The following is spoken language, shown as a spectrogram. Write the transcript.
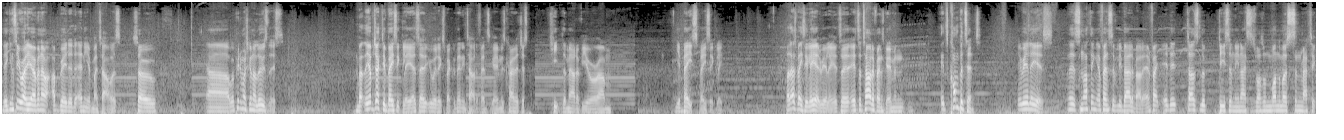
you can see right here I haven't upgraded any of my towers, so uh, we're pretty much going to lose this. But the objective basically, as you would expect with any tower defense game, is kind of just keep them out of your um, your base, basically. But that's basically it, really. It's a it's a tower defense game, and it's competent. It really is. There's nothing offensively bad about it. In fact, it, it does look decently nice as well. It's one of the most cinematic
